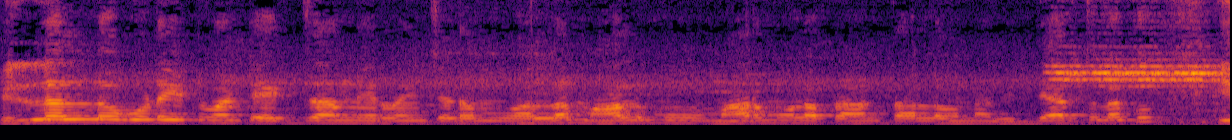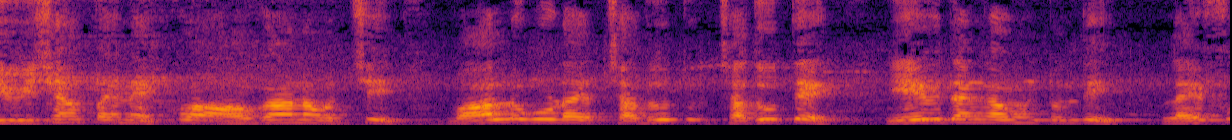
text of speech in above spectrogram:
పిల్లల్లో కూడా ఇటువంటి ఎగ్జామ్ నిర్వహించడం వల్ల మారుమూ మారుమూల ప్రాంతాల్లో ఉన్న విద్యార్థులకు ఈ విషయంపైన ఎక్కువ అవగాహన వచ్చి వాళ్ళు కూడా చదువుతూ చదివితే ఏ విధంగా ఉంటుంది లైఫ్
